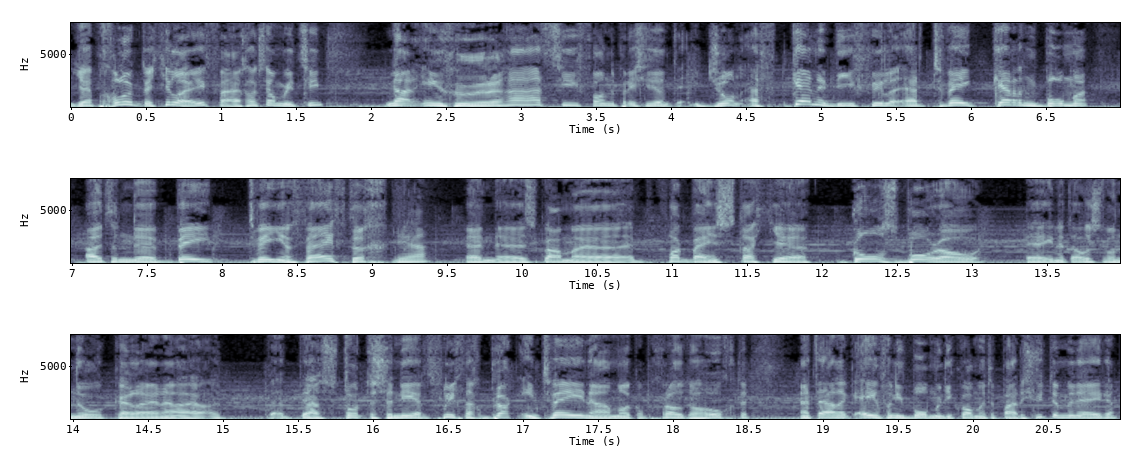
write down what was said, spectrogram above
je hebt geluk dat je leeft, eigenlijk. Zo moet je het zien. Na de inauguratie van de president John F. Kennedy... vielen er twee kernbommen uit een eh, B-52. Ja. En eh, ze kwamen eh, vlakbij een stadje Goldsboro... in het oosten van North Carolina... daar stortten ze neer. Het vliegtuig brak in tweeën namelijk op grote hoogte. En uiteindelijk een van die bommen die kwam met een parachute beneden.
